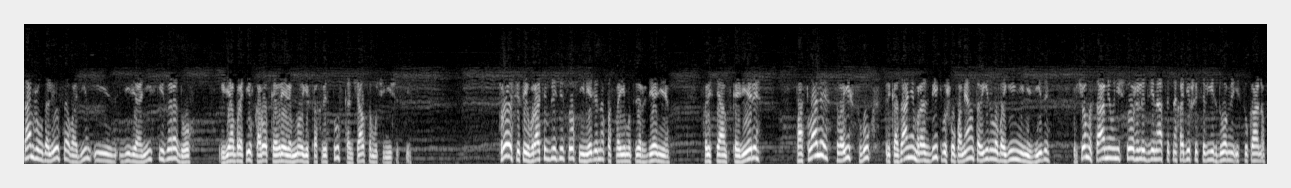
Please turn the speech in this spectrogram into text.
Сам же удалился в один из дивионийских городов, где, обратив короткое время многих ко Христу, скончался мученически. Трое святых братьев-близнецов немедленно по своим утверждениям в христианской вере послали своих слуг с приказанием разбить вышеупомянутого идола богини Немезиды, причем и сами уничтожили двенадцать находившихся в их доме истуканов.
